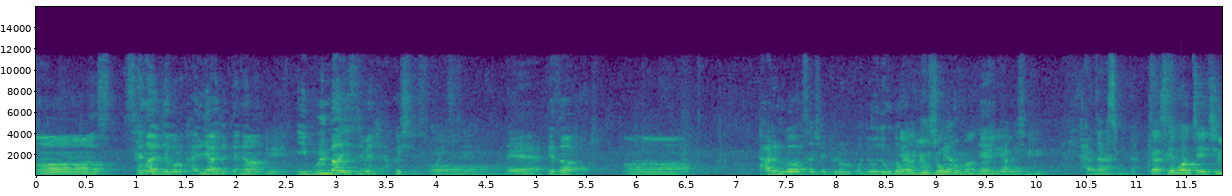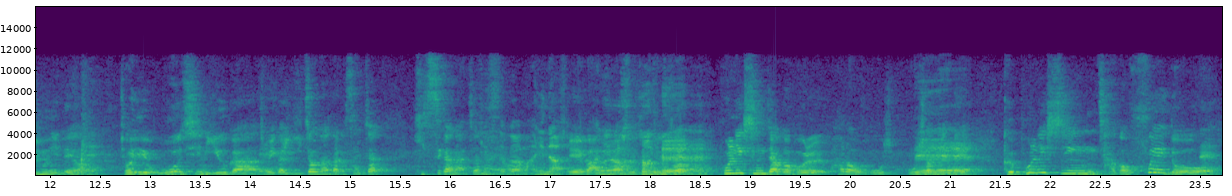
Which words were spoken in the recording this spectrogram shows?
어, 생활적으로 관리하실 때는 예. 이 물만 있으면 닦으실 수가 어. 있어요. 네, 그래서 어, 다른 거 쓰실 필요는 없고 요 정도만 요 정도만. 네, 예, 닦으시면. 간단합니다. 자, 세 번째 질문인데요. 네. 저희 오신 이유가 네. 저희가 이전하다가 살짝 기스가 났잖아요. 기스가 많이 나셨죠. 예, 많이 나셨죠. 그래서 네. 폴리싱 작업을 하러 오시, 네. 오셨는데 그 폴리싱 작업 후에도 네.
